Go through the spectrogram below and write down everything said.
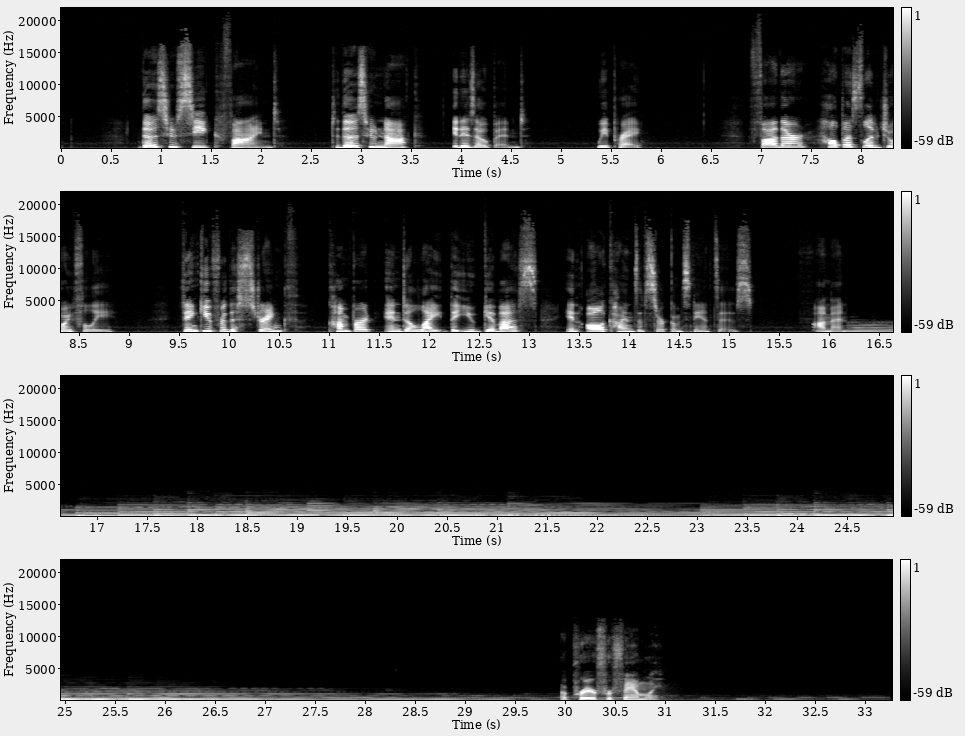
Those who seek, find. To those who knock, it is opened. We pray. Father, help us live joyfully. Thank you for the strength, comfort, and delight that you give us in all kinds of circumstances. Amen. Prayer for family.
